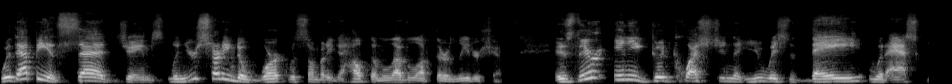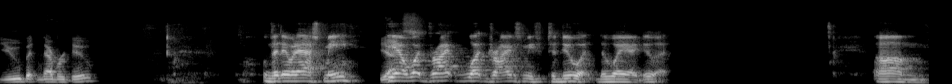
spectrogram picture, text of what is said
with that being said James when you're starting to work with somebody to help them level up their leadership is there any good question that you wish they would ask you but never do? That they would ask me? Yes. Yeah, what drive what drives me to do it the way I do it? Um,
